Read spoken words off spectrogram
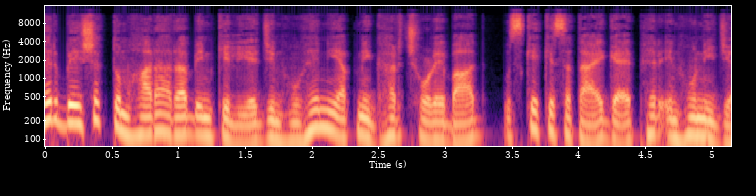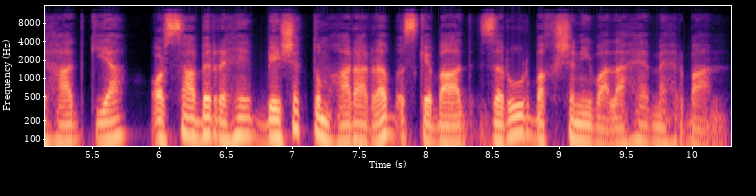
پھر بے شک تمہارا رب ان کے لیے جنہوں نے اپنی گھر چھوڑے بعد اس کے کے ستائے گئے، پھر انہوں نے جہاد کیا اور صابر رہے، بے شک تمہارا رب اس کے بعد ضرور بخشنی والا ہے، مہربان۔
